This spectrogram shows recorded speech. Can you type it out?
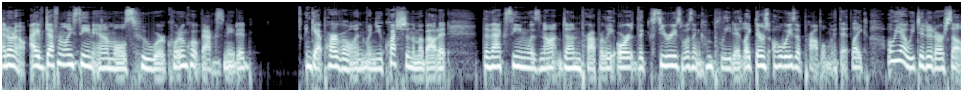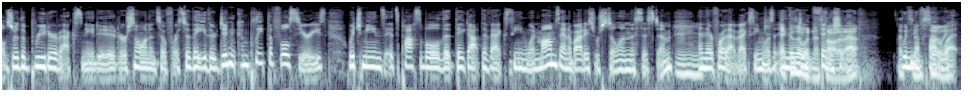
I don't know. I've definitely seen animals who were quote unquote vaccinated get parvo and when you question them about it the vaccine was not done properly or the series wasn't completed. Like there's always a problem with it. Like oh yeah we did it ourselves or the breeder vaccinated it or so on and so forth. So they either didn't complete the full series which means it's possible that they got the vaccine when mom's antibodies were still in the system mm-hmm. and therefore that vaccine wasn't and they didn't wouldn't have finish it up. that. Wouldn't have thought silly. what?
